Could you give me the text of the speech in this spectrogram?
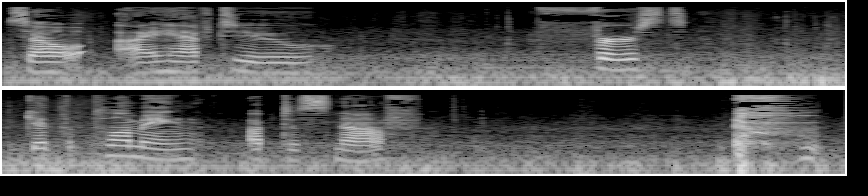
So I have to first get the plumbing up to snuff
